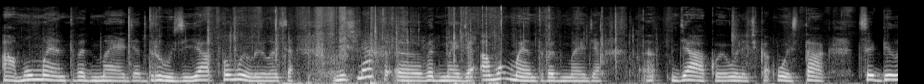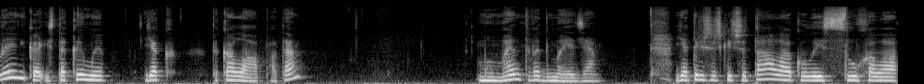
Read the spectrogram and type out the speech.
А, момент ведмедя, друзі, я помилилася. Не шлях е, ведмедя, а момент ведмедя. Е, Дякую, Олечка. Ось так. Це біленька із такими, як така лапа, так? Момент ведмедя. Я трішечки читала, колись слухала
